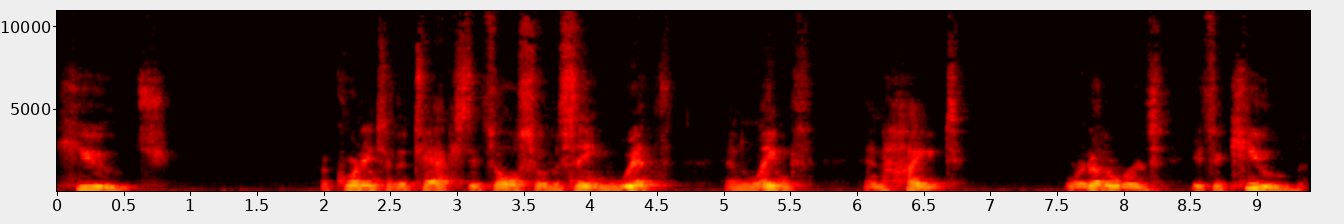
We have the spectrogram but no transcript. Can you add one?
huge. According to the text, it's also the same width and length and height, or in other words, it's a cube.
